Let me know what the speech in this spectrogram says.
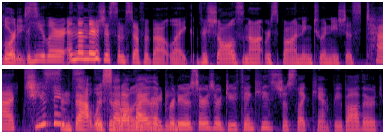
Lordy's. the healer, and then there's just some stuff about like Vishal's not responding to Anisha's text. do you think that was set up Diwali by the producers or do you think he's just like can't be bothered?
